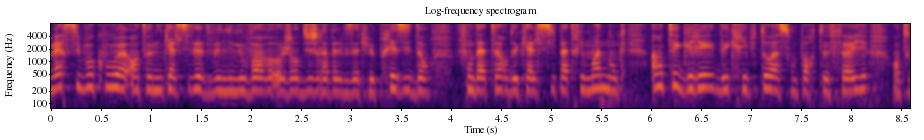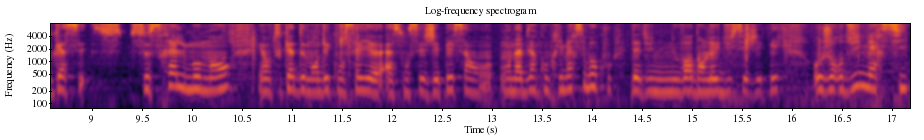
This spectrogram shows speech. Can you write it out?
Merci beaucoup Anthony Calci d'être venu nous voir aujourd'hui. Je rappelle, vous êtes le président fondateur de Calci Patrimoine, donc intégrer des cryptos à son portefeuille. En tout cas, ce serait le moment. Et en tout cas, demander conseil euh, à son CGP, ça, on, a bien compris. Merci beaucoup d'être venu nous voir l'œil du CGP aujourd'hui. Merci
